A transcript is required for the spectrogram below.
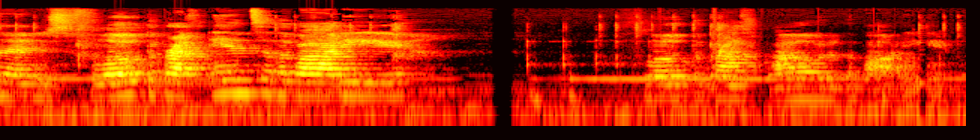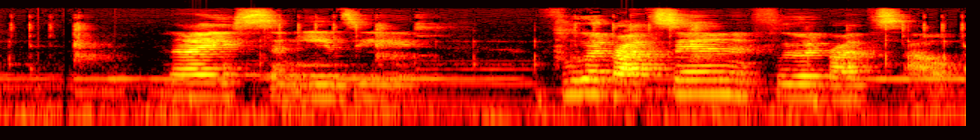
And then just float the breath into the body. Float the breath out of the body. Nice and easy. Fluid breaths in and fluid breaths out.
